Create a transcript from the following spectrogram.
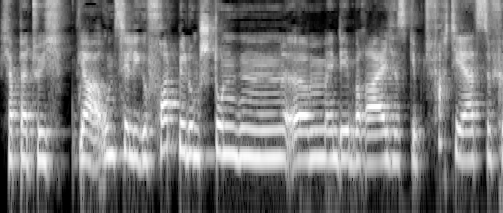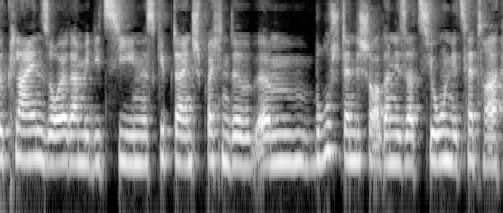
Ich habe natürlich ja unzählige Fortbildungsstunden ähm, in dem Bereich. Es gibt Fachtierärzte für Kleinsäugermedizin. Es gibt da entsprechende ähm, berufsständische Organisationen etc.,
